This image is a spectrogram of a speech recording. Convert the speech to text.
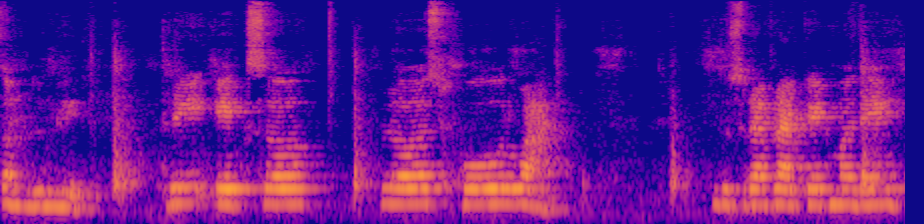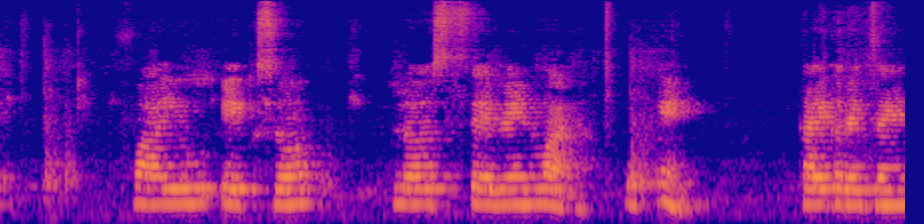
समजून घे. Three X plus four Y दुसऱ्या ब्रॅकेटमध्ये five X plus seven Y okay काय करायचंय?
